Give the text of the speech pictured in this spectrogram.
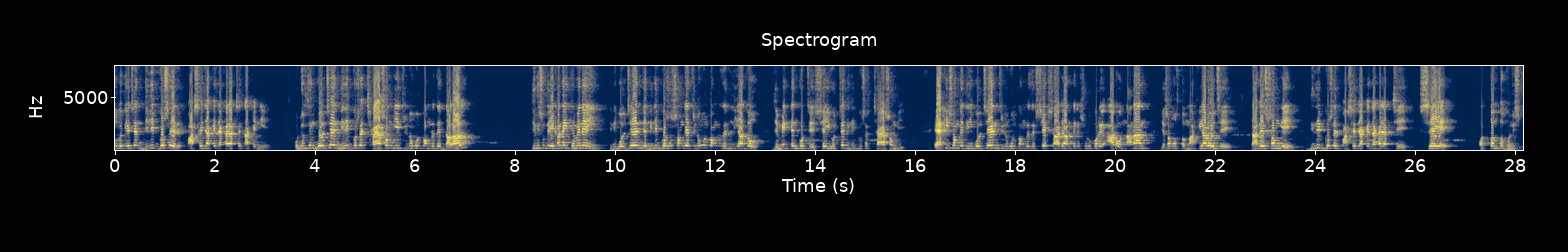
তুলে দিয়েছেন দিলীপ ঘোষের পাশে যাকে দেখা যাচ্ছে তাকে নিয়ে। অর্জুন সিং বলছেন, দিলীপ ঘোষের ছায়া সঙ্গী তৃণমূল কংগ্রেসের দালাল তিনি শুধু এখানেই থেমে নেই। তিনি বলছেন যে দিলীপ ঘোষের সঙ্গে তৃণমূল কংগ্রেসের লিয়াজও যে মেনটেন করছে, সেই হচ্ছে দিলীপ ঘোষের ছায়া সঙ্গী একই সঙ্গে তিনি বলছেন, তৃণমূল কংগ্রেসের শেখ শাহজাহান থেকে শুরু করে আরও নানান যে সমস্ত মাফিয়া রয়েছে, তাদের সঙ্গে দিলীপ ঘোষের পাশে যাকে দেখা যাচ্ছে, সে অত্যন্ত ঘনিষ্ঠ।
